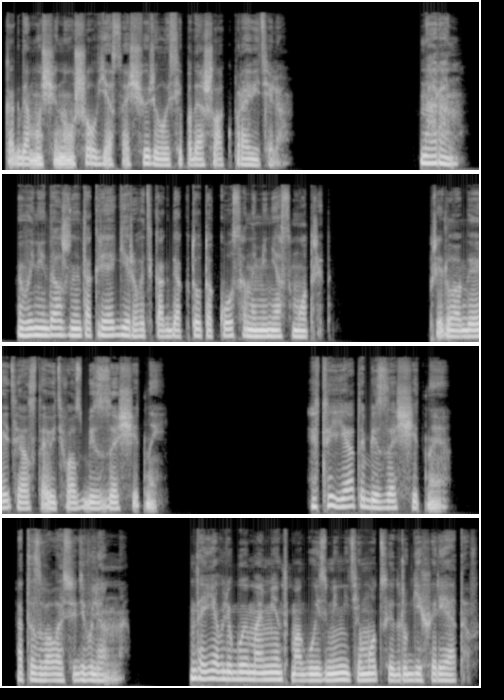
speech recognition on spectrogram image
Когда мужчина ушел, я сощурилась и подошла к правителю. «Наран, вы не должны так реагировать, когда кто-то косо на меня смотрит. Предлагаете оставить вас беззащитной?» «Это я-то беззащитная», — отозвалась удивленно. «Да я в любой момент могу изменить эмоции других ариатов.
